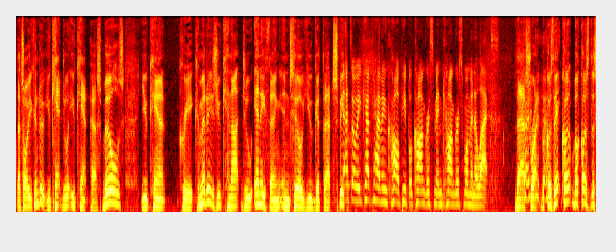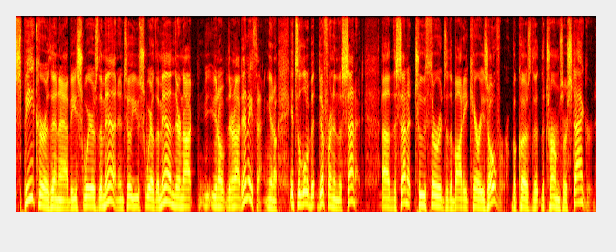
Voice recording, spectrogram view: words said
That's all you can do. You can't do it. You can't pass bills. You can't create committees. You cannot do anything until you get that speaker. That's why we kept having to call people congressmen, congresswoman elects. That's right, because they, because the speaker then Abby swears them in. Until you swear them in, they're not you know they're not anything. You know, it's a little bit different in the Senate. Uh, the Senate, two thirds of the body carries over because the, the terms are staggered.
